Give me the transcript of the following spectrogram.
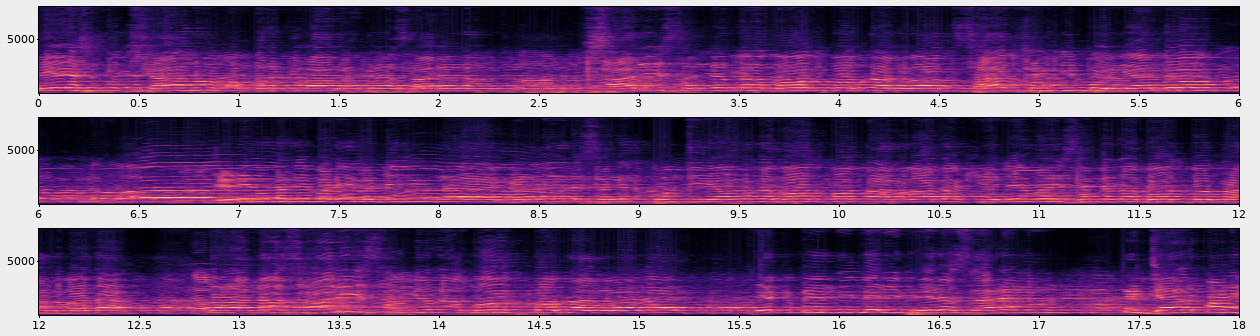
ਇਸ ਉਤਸ਼ਾਹ ਨੂੰ ਆਪਾਂ ਬਰਕਰਾਰ ਰੱਖਣਾ ਸਾਰਿਆਂ ਨੂੰ। ਸਾਰੀ ਸੰਗਤ ਦਾ ਬਹੁਤ ਬਹੁਤ ਧੰਨਵਾਦ। ਸਾਹਿਬ ਸਿੰਘ ਜੀ ਭੋਈਆਂ ਤੋਂ, ਜਿਹੜੇ ਉਹਨਾਂ ਦੀ ਬੜੀ ਵੱਡੀ ਗਿਣਤੀ ਦੇ ਸੰਗਤ ਪਹੁੰਚੀ ਹੈ, ਉਹਨਾਂ ਦਾ ਬਹੁਤ ਬਹੁਤ ਧੰਨਵਾਦ ਆ। ਖੇਲਿਆਂ ਵਾਲੀ ਸੰਗਤ ਦਾ ਬਹੁਤ ਬਹੁਤ ਧੰਨਵਾਦ ਆ। ਤੁਹਾਡਾ ਸਾਰੀ ਸੰਗਤ ਦਾ ਬਹੁਤ ਬਹੁਤ ਧੰਨਵਾਦ ਆ। ਇੱਕ ਬੇਨਤੀ ਮੇਰੀ ਫੇਰ ਆ ਸਾਰਿਆਂ ਨੂੰ, ਕਿ ਜਲ ਪਾਣੀ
